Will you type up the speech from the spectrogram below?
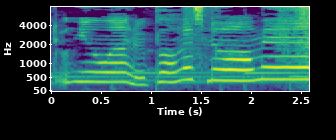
Do you wanna build a snowman?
